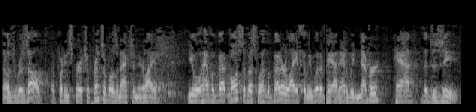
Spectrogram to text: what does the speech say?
Now, as a result of putting spiritual principles in action in your life, you will have a be- most of us will have a better life than we would have had had we never had the disease.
